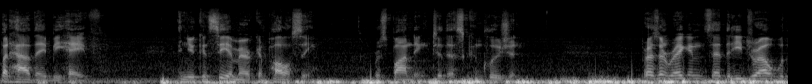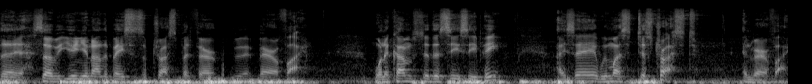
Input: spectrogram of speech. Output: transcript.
but how they behave and you can see American policy responding to this conclusion. President Reagan said that he dealt with the Soviet Union on the basis of trust but ver verify. When it comes to the CCP, I say we must distrust and verify.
